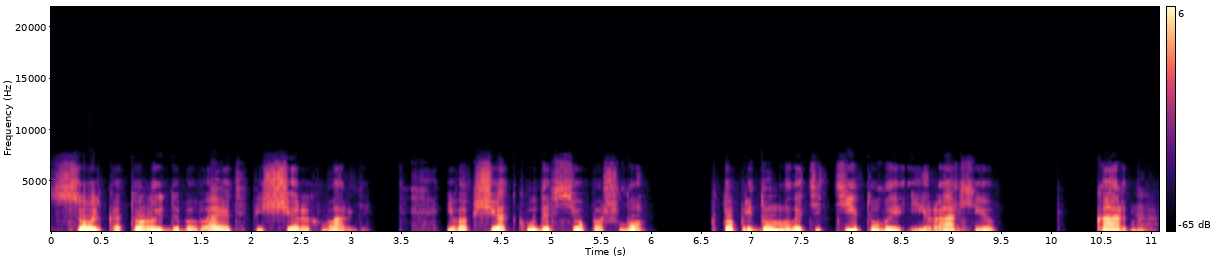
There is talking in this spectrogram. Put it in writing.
Соль, которую добывают в пещерах Варги. И вообще откуда все пошло? Кто придумал эти титулы, иерархию? Карна,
